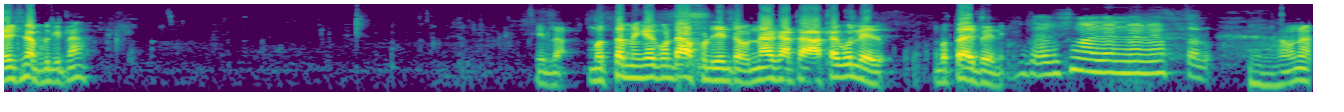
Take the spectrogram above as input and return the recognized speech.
గెలిచినప్పుడు ఇట్లా ఇట్లా. మొత్తం మింగకుండా అప్పుడు తింటావు. నాకు అట్లా అట్లా కూడా లేదు. మొత్తం అయిపోయింది. అవునా?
